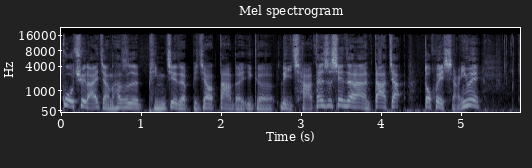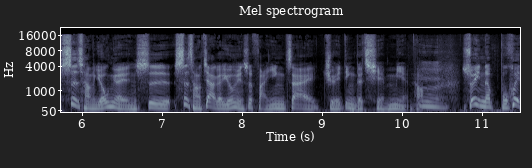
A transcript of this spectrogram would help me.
过去来讲，它是凭借着比较大的一个利差，但是现在来讲，大家都会想，因为。市场永远是市场价格，永远是反映在决定的前面哈，所以呢，不会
